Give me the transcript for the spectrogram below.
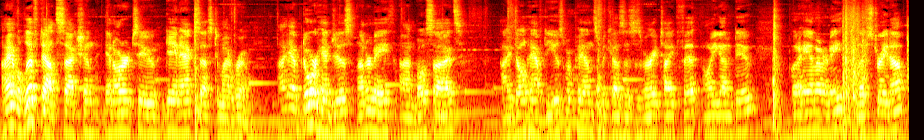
I have a lift out section in order to gain access to my room. I have door hinges underneath on both sides. I don't have to use my pins because this is a very tight fit. All you got to do, put a hand underneath, lift straight up,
